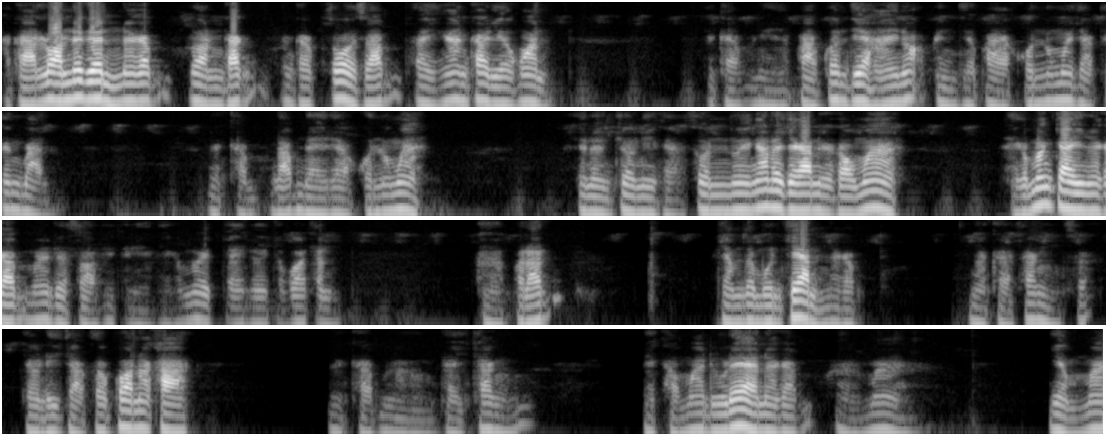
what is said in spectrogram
อากาศร้อนเหลือเกินนะครับร้อนคักนะครับโซ่ซับใส่งานข้าวเดียวร้อน นะครับนี่ภาพความเสียหายเนาะเป็นเสื้อผ้าขนลงมาจากเครื่องบันนะครับ รับได้แล้วขนลงมาฉะนั้นช่วงนี้ครับส่วนหน่วยงานราชการกับเขามาให้กำลังใจนะครับ มาตรวจสอบที่เกิดเหตุให้กำลังใจโดยเฉพาะท่านอ่าปลัดประจำตำบลแจ้นนะครับนะครับทั้งเจ้าหน้าที่จากสพนาคานะครับเราได้ทั้งได้เข้ามาดูแลนะครับมาเยี่ยมมา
